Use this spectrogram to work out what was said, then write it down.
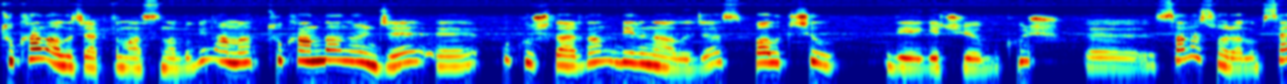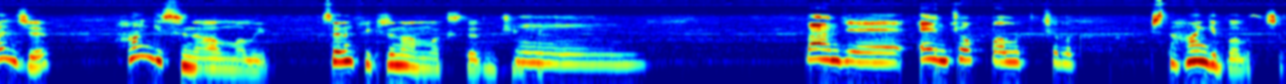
tukan alacaktım aslında bugün ama tukandan önce e, bu kuşlardan birini alacağız. Balıkçıl diye geçiyor bu kuş. E, sana soralım, sence hangisini almalıyım? Senin fikrini almak istedim çünkü. Hmm. Bence en çok balıkçılık. İşte hangi balıkçıl?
